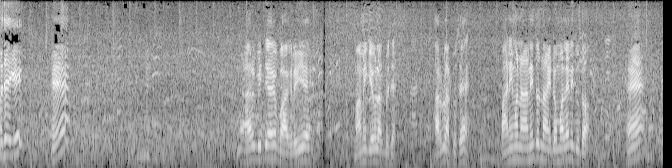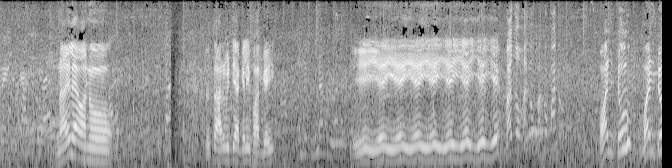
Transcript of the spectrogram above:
હારું મજા આવી ગઈ હે હારું બીટી આવ્યો ભાગ રહી હે મામી કેવું લાગતું છે સારું લાગતું છે પાણીમાં નાની તો નાઈ તો મળે નહીં તું તો હે નાઈ લેવાનું તો હારું બીટી અકેલી ભાગ ગઈ ये ये ये ये ये ये ये ये ये भागो भागो भागो भागो वन टू वन टू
